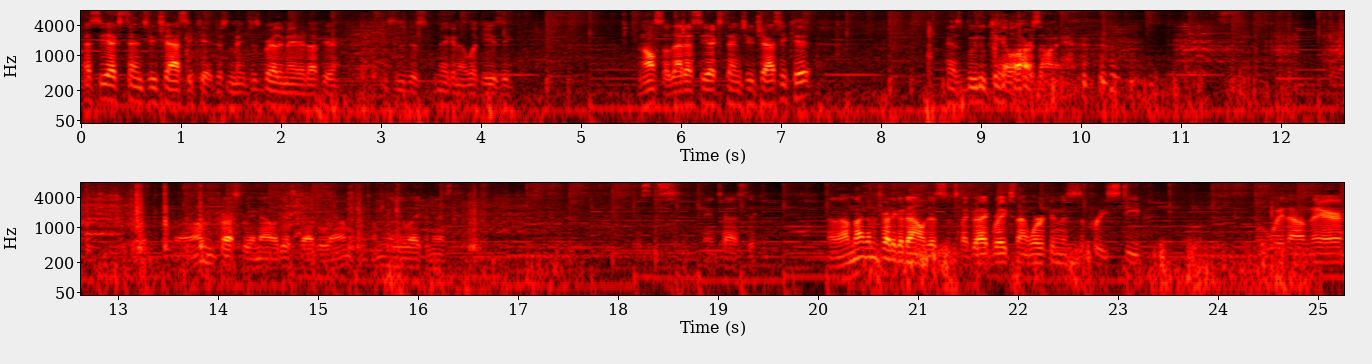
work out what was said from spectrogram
SCX 10.2 chassis kit, just made, just barely made it up here. This is just making it look easy. And also that SCX 10.2 chassis kit has Voodoo KLRs on it. Uh, I'm impressed right now with this bad boy. I'm, I'm really liking this. This is fantastic. Uh, I'm not gonna try to go down with this since my drag brake's not working. This is a pretty steep all the way down there.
